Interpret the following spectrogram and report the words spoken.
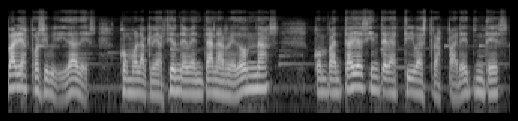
varias posibilidades, como la creación de ventanas redondas con pantallas interactivas transparentes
